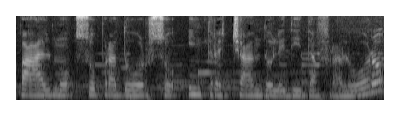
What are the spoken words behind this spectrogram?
palmo sopra dorso intrecciando le dita fra loro,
